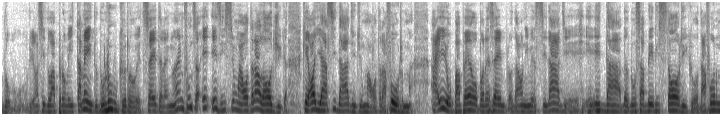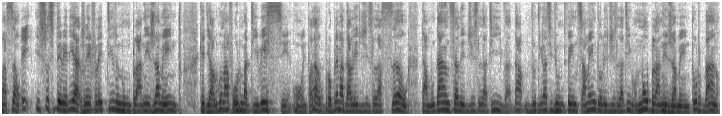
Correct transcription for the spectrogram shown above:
do, do, do aproveitamento, do lucro, etc. Em função, existe uma outra lógica que olha a cidade de outra forma. Aí o papel, por exemplo, da universidade e da, do saber histórico, da formação, isso se deveria refletir num planejamento que de alguma forma tivesse o, problema da legislação, da mudança legislativa, da, assim, de um pensamento legislativo no planejamento urbano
